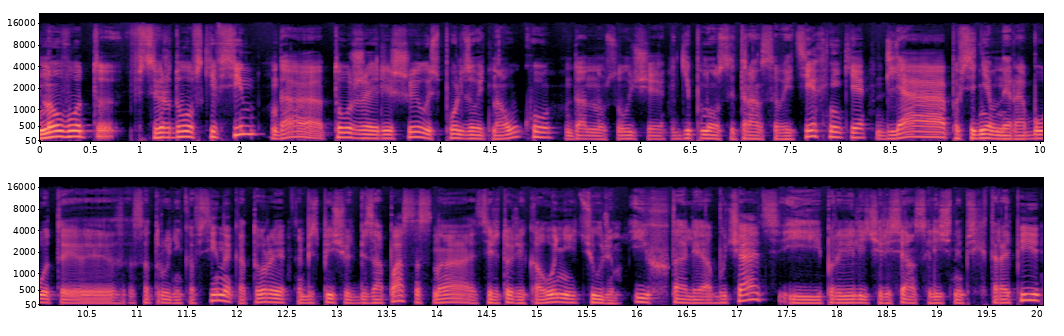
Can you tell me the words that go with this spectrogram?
Но вот Свердловский ФСИН да, тоже решил использовать науку, в данном случае гипноз и трансовые техники, для повседневной работы сотрудников ФСИНа, которые обеспечивают безопасность на территории колонии тюрем. Их стали обучать и провели через сеансы личной психотерапии,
